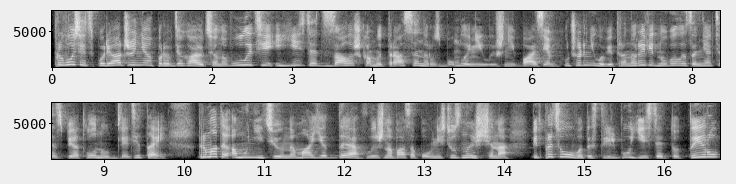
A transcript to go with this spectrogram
Привозять спорядження, перевдягаються на вулиці і їздять з залишками траси на розбомбленій лижній базі. У Чернігові тренери відновили заняття з біатлону для дітей. Тримати амуніцію немає де. Лижна база повністю знищена. Відпрацьовувати стрільбу їздять до тиру,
